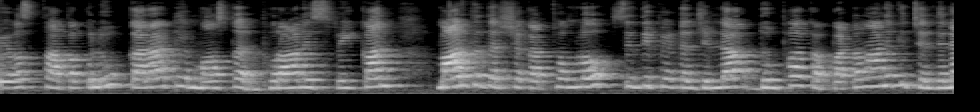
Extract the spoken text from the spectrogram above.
వ్యవస్థాపకులు కరాటే మాస్టర్ భురాని శ్రీకాంత్ మార్గదర్శకత్వంలో సిద్దిపేట జిల్లా దుబ్బాక పట్టణానికి చెందిన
